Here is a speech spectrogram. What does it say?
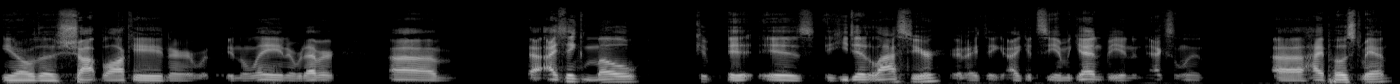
you know, the shot blocking or in the lane or whatever. Um, I I think Mo is he did it last year, and I think I could see him again being an excellent uh, high post man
